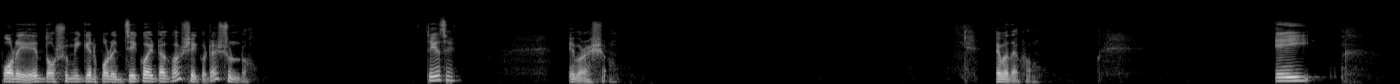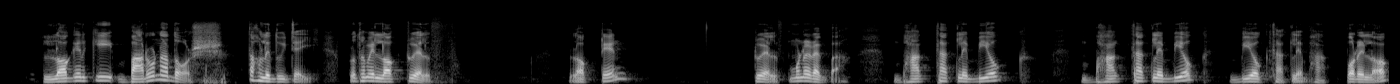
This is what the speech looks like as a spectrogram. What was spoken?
পরে দশমিকের পরে যে কয়টা ঘর সে কয়টা শূন্য। ঠিক আছে? এবার আসো। এবার দেখো। এই লগের কি বারো না দশ? তাহলে দুইটাই। প্রথমে log twelve log ten twelve মনে রাখবা, ভাগ থাকলে বিয়োগ, ভাগ থাকলে বিয়োগ বিয়োগ থাকলে ভাগ। পরে লগ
